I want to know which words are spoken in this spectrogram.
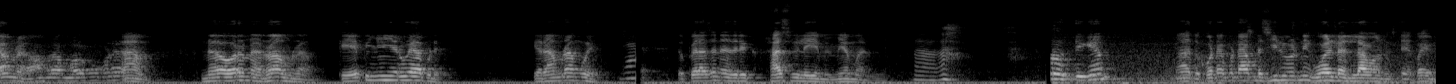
રામ રામ રામ પડે? આમ. નવા ને રામ રામ. કે હેપી ન્યુ યર હોય આપણે. કે રામ રામ હોય. તો પેલા છે ને જરીક હાસવી લઈએ અમે મહેમાનને. હા. કેમ? હા તો ફટાફટ આપણે સિલ્વરની ગોલ્ડન લાવવાનું છે ભાઈ.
